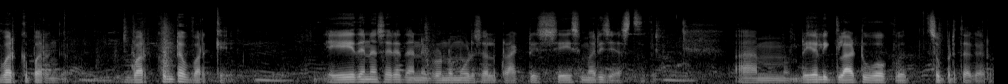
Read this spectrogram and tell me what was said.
work పరంగా. వర్క్ ఉంటే వర్కే ఏదైనా సరే దాన్ని రెండు మూడు సార్లు ప్రాక్టీస్ చేసి మరీ చేస్తుంది. I'm really glad to work with Supritha గారు.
